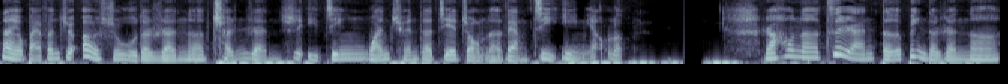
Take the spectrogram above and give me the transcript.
那有百分之二十五的人呢，成人是已经完全的接种了两剂疫苗了。然后呢，自然得病的人呢，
